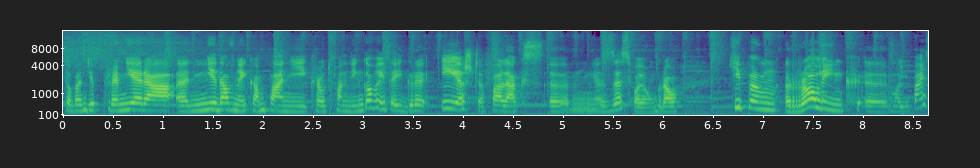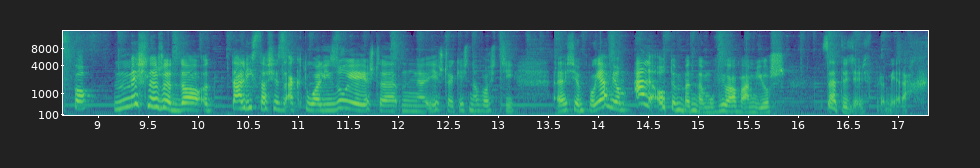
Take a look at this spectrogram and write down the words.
To będzie premiera niedawnej kampanii crowdfundingowej tej gry i jeszcze Falax ze swoją grą Keep Rolling, e, moi Państwo. Myślę, że do, ta lista się zaktualizuje, jeszcze, mm, jeszcze jakieś nowości e, się pojawią, ale o tym będę mówiła Wam już za tydzień w premierach.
